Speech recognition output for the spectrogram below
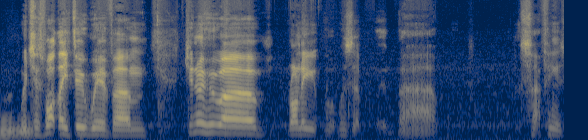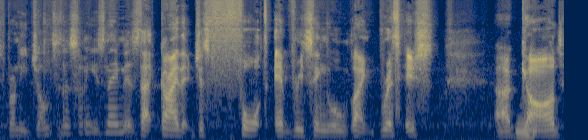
Mm-hmm. Which is what they do with. Um, do you know who uh Ronnie what was it? Uh, so I think it's Ronnie Johnson or something. His name is that guy that just fought every single like British uh, Mm. guard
